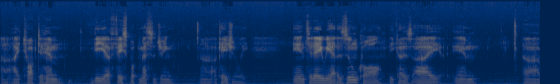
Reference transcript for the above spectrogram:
uh, I talk to him via Facebook messaging uh, occasionally. And today we had a Zoom call because I am uh,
